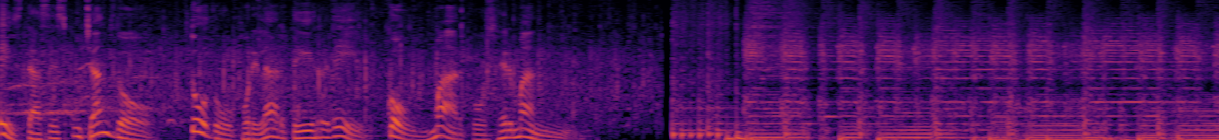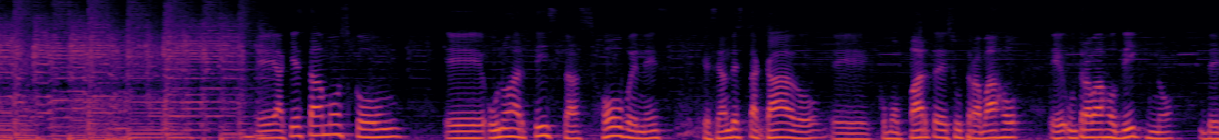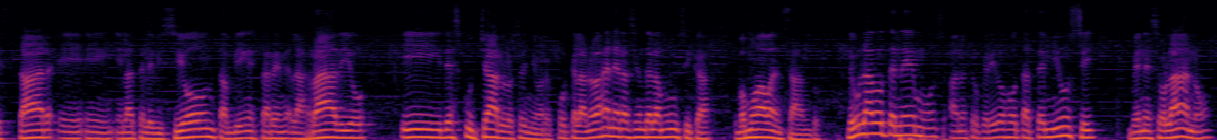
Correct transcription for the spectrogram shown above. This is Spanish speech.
Estás escuchando Todo por el Arte RD con Marcos Germán. Eh, aquí estamos con eh, unos artistas jóvenes que se han destacado eh, como parte de su trabajo, un trabajo digno de estar en, en, la televisión, también estar en la radio y de escucharlo, señores, porque la nueva generación de la música vamos avanzando. De un lado tenemos a nuestro querido JT Music, venezolano,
